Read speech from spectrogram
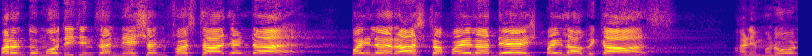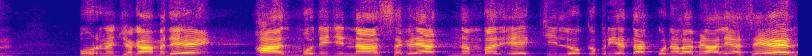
परंतु मोदीजींचा नेशन फर्स्ट हा अजेंडा आहे. पहिलं राष्ट्र पहिलं देश पहिला विकास. आणि म्हणून पूर्ण जगामध्ये आज मोदीजींना सगळ्यात नंबर एक ची लोकप्रियता कोणाला मिळाली असेल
